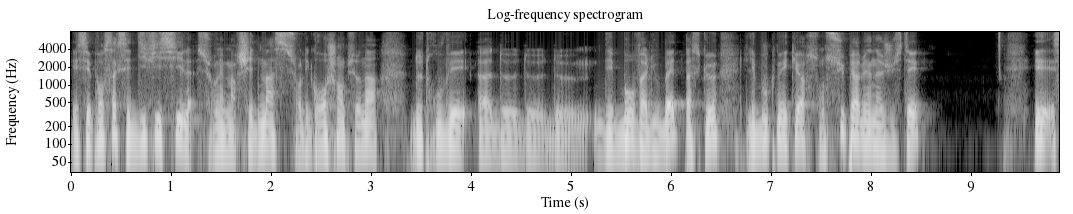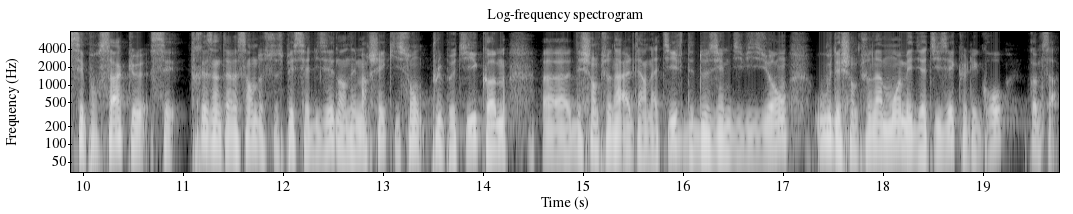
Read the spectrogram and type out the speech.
Et c'est pour ça que c'est difficile sur les marchés de masse sur les gros championnats de trouver de, des beaux value bets parce que les bookmakers sont super bien ajustés et c'est pour ça que c'est très intéressant de se spécialiser dans des marchés qui sont plus petits, comme euh, des championnats alternatifs, des deuxièmes divisions, ou des championnats moins médiatisés que les gros, comme ça.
